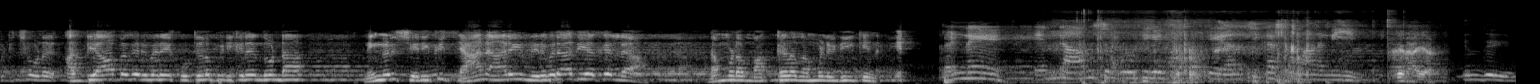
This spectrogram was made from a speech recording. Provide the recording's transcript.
പിടിച്ചോണ്. അധ്യാപകർ വരെ കുട്ടികളെ പിടിക്കുന്നത് എന്തുകൊണ്ടാ? നിങ്ങൾ ശരിക്കും ഞാൻ ആരെയും നിരപരാധിയാക്കല്ല. നമ്മുടെ മക്കളെ നമ്മൾ ഇടിയിക്കുന്ന എന്ത് ചെയ്യും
